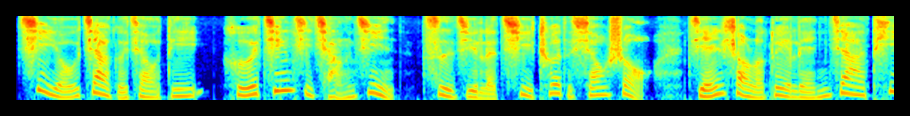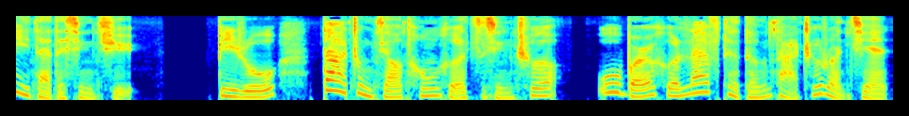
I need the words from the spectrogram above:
汽油价格较低和经济强劲刺激了汽车的销售，减少了对廉价替代的兴趣，比如大众交通和自行车。Uber 和 Lyft 等打车软件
